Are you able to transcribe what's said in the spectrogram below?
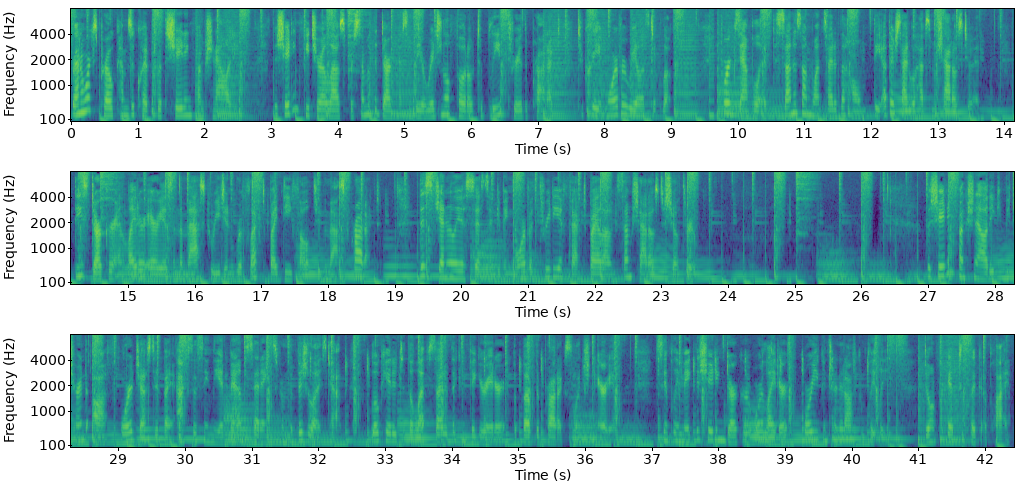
RenoWorks Pro comes equipped with shading functionality. The shading feature allows for some of the darkness of the original photo to bleed through the product to create more of a realistic look. For example, if the sun is on one side of the home, the other side will have some shadows to it. These darker and lighter areas in the masked region reflect by default through the masked product. This generally assists in giving more of a 3D effect by allowing some shadows to show through. The shading functionality can be turned off or adjusted by accessing the Advanced Settings from the Visualize tab, located to the left side of the configurator above the product selection area. Simply make the shading darker or lighter, or you can turn it off completely. Don't forget to click Apply.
